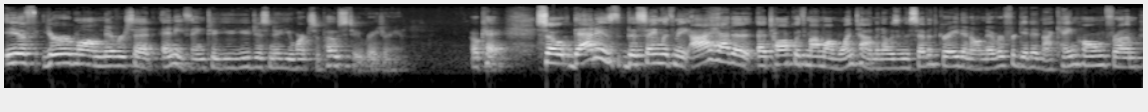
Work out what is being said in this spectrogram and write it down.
If your mom never said anything to you, you just knew you weren't supposed to, raise your hand. Okay, so that is the same with me. I had a, a, talk with my mom one time, and I was in the seventh grade, and I'll never forget it. And I came home from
